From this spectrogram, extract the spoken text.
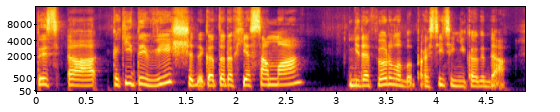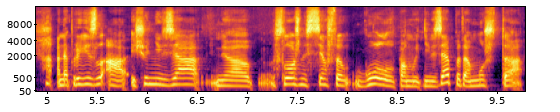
То есть а, какие-то вещи, до которых я сама не доперла бы, простите, никогда. Она привезла... А, еще нельзя... Э, сложность с тем, что голову помыть нельзя, потому что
